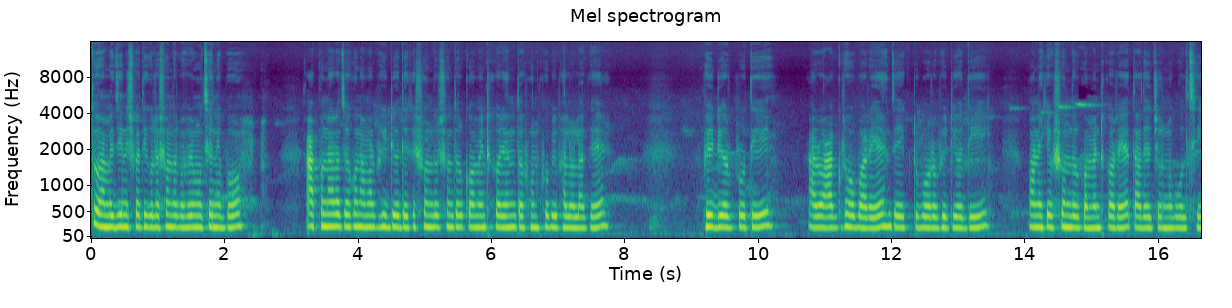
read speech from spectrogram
তো আমি জিনিসপাতিগুলো সুন্দরভাবে মুছে নেব। আপনারা যখন আমার ভিডিও দেখে সুন্দর সুন্দর কমেন্ট করেন, তখন খুবই ভালো লাগে। ভিডিওর প্রতি আরও আগ্রহ বাড়ে যে একটু বড় ভিডিও দিই। অনেকে সুন্দর কমেন্ট করে, তাদের জন্য বলছি।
